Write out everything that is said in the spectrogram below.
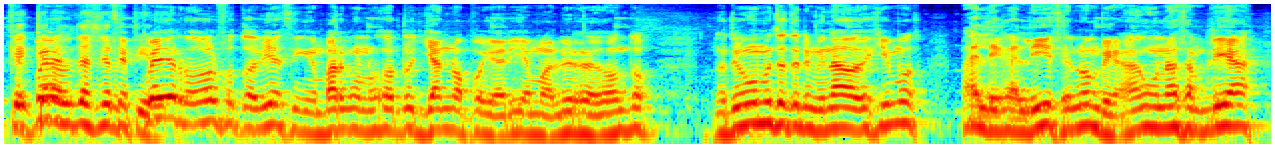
se, puede, Rodolfo, todavía, sin embargo, nosotros ya no apoyaríamos a Luis Redondo. No tengo un momento determinado dijimos, legalice el hombre, hagan una asamblea,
